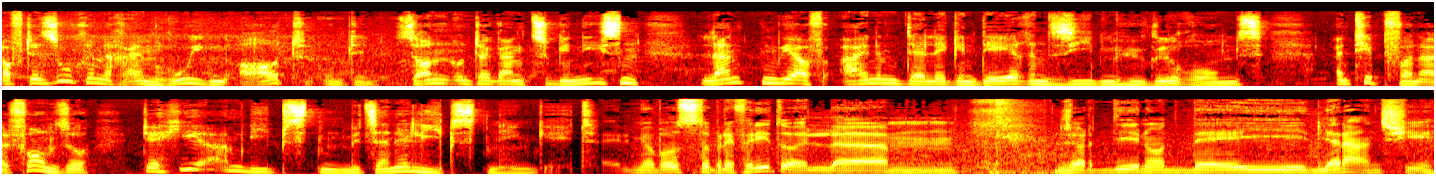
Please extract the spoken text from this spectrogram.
Auf der Suche nach einem ruhigen Ort, um den Sonnenuntergang zu genießen, landen wir auf einem der legendären sieben Hügel Roms. Ein Tipp von Alfonso, der hier am liebsten mit seiner Liebsten hingeht. Aranci.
